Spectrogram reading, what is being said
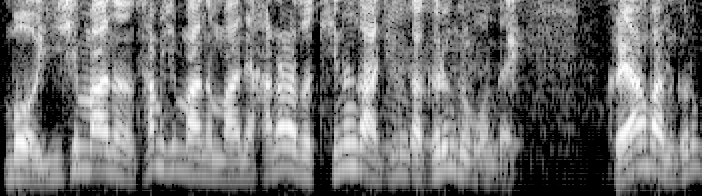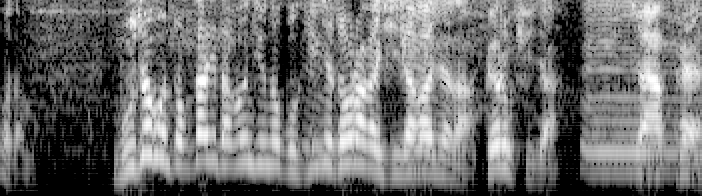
뭐 20만 원, 30만 원 만에 하나라도 튀는가 안 튀는가 그런 걸 본다 이거. 그 양반은 그런 거다. 뭐. 무조건 똑딱이 다 얹어놓고 기계 돌아가기 시작하잖아. 벼룩 시작. 음. 쫙 해.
